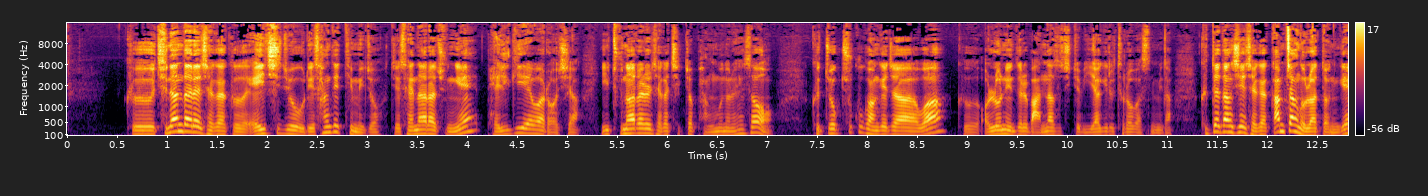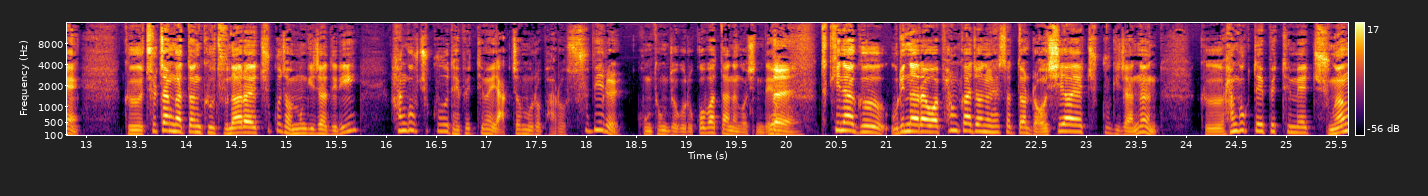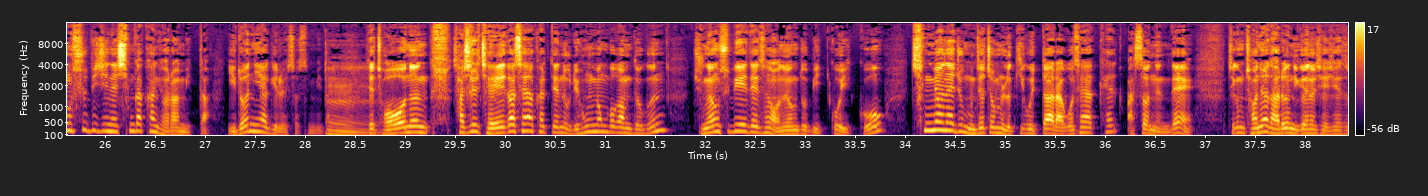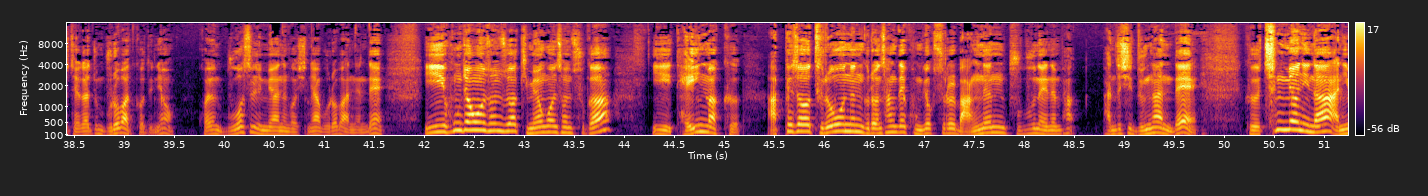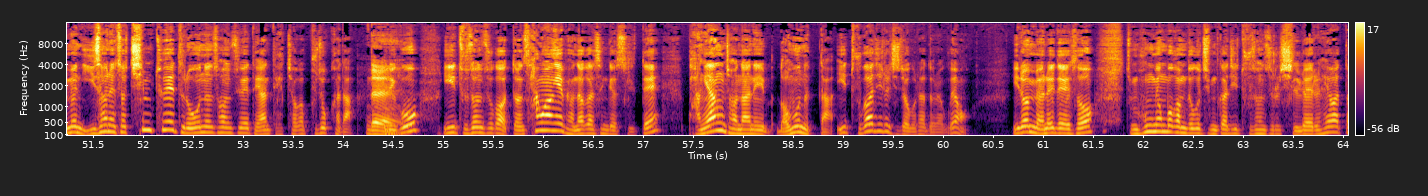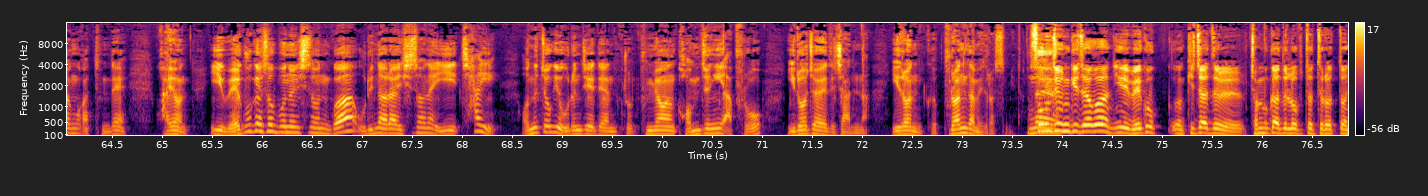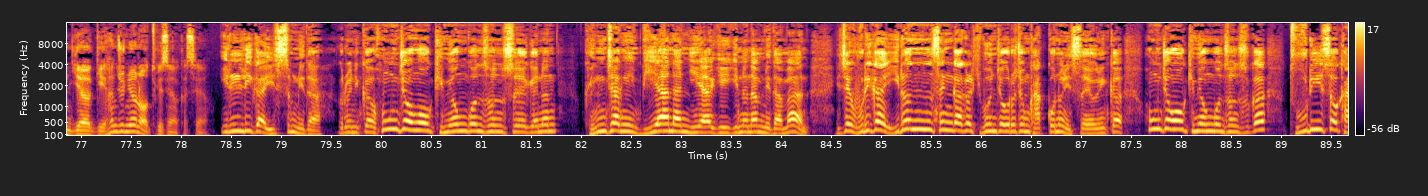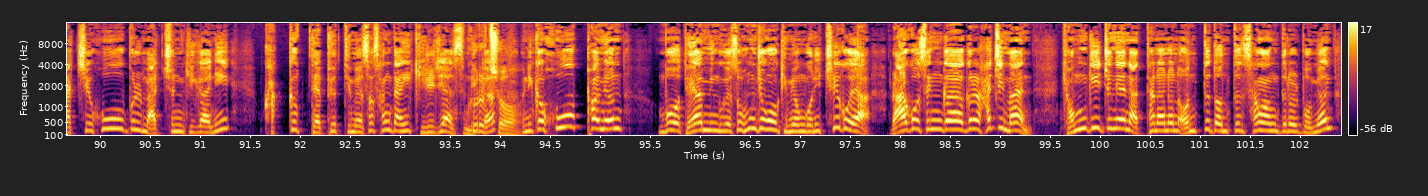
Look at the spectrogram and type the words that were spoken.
그 지난달에 제가 그 H조 우리 상대팀이죠. 이제 세 나라 중에 벨기에와 러시아 이 두 나라를 제가 직접 방문을 해서 그쪽 축구 관계자와 그 언론인들을 만나서 직접 이야기를 들어봤습니다. 그때 당시에 제가 깜짝 놀랐던 게 그 출장 갔던 그 두 나라의 축구 전문 기자들이 한국 축구 대표팀의 약점으로 바로 수비를 공통적으로 꼽았다는 것인데요. 네. 특히나 그 우리나라와 평가전을 했었던 러시아의 축구 기자는 그 한국 대표팀의 중앙 수비진에 심각한 결함이 있다 이런 이야기를 했었습니다. 음. 이제 저는 사실 제가 생각할 때는 우리 홍명보 감독은 중앙 수비에 대해서는 어느 정도 믿고 있고 측면에 좀 문제점을 느끼고 있다라고 생각해 왔었는데 지금 전혀 다른 의견을 제시해서 제가 좀 물어봤거든요. 과연 무엇을 의미하는 것이냐 물어봤는데 이 홍정원 선수와 김영권 선수가 이 대인 마크 앞에서 들어오는 그런 상대 공격수를 막는 부분에는 반드시 능한데 그 측면이나 아니면 이선에서 침투에 들어오는 선수에 대한 대처가 부족하다. 네. 그리고 이 두 선수가 어떤 상황의 변화가 생겼을 때 방향 전환이 너무 늦다. 이 두 가지를 지적을 하더라고요. 이런 면에 대해서 지금 홍명보 감독은 지금까지 두 선수를 신뢰를 해왔던 것 같은데 과연 이 외국에서 보는 시선과 우리나라의 시선의 이 차이 어느 쪽이 옳은지에 대한 좀 분명한 검증이 앞으로 이루어져야 되지 않나 이런 그 불안감이 들었습니다. 네. 송지훈 기자가 이 외국 기자들 전문가들로부터 들었던 이야기 한준현은 어떻게 생각하세요? 일리가 있습니다. 그러니까 홍정호, 김영권 선수에게는 굉장히 미안한 이야기이기는 합니다만 이제 우리가 이런 생각을 기본적으로 좀 갖고는 있어요. 그러니까 홍정호, 김영곤 선수가 둘이서 같이 호흡을 맞춘 기간이 각급 대표팀에서 상당히 길지 않습니까? 그렇죠. 그러니까 호흡하면 뭐 대한민국에서 홍정호, 김영곤이 최고야라고 생각을 하지만 경기 중에 나타나는 언뜻 언뜻 상황들을 보면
